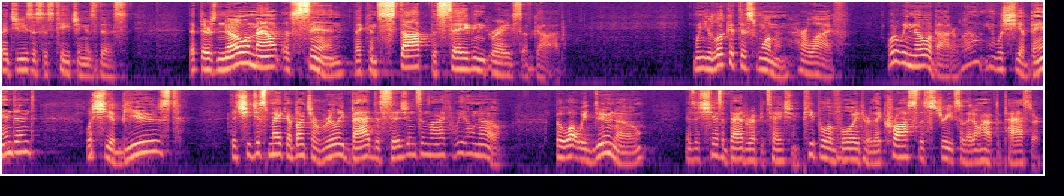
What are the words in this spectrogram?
that Jesus is teaching is this that there's no amount of sin that can stop the saving grace of God. When you look at this woman, her life, what do we know about her? Well, you know, was she abandoned? Was she abused? Did she just make a bunch of really bad decisions in life? We don't know. But what we do know is that she has a bad reputation. People avoid her. They cross the street so they don't have to pass her.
